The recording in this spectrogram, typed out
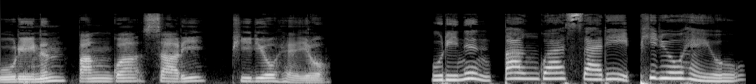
우리는 빵과 쌀이 필요해요. 우리는 빵과 쌀이 필요해요.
